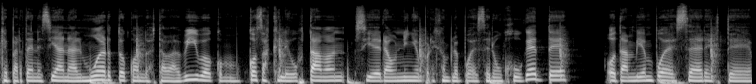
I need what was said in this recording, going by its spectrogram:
que pertenecían al muerto cuando estaba vivo, como cosas que le gustaban. Si era un niño, por ejemplo, puede ser un juguete o también puede ser este,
